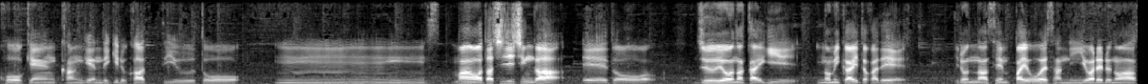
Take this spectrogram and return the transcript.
貢献還元できるかっていうとうーんまあ私自身が、えー、と重要な会議飲み会とかでいろんな先輩大家さんに言われるのは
